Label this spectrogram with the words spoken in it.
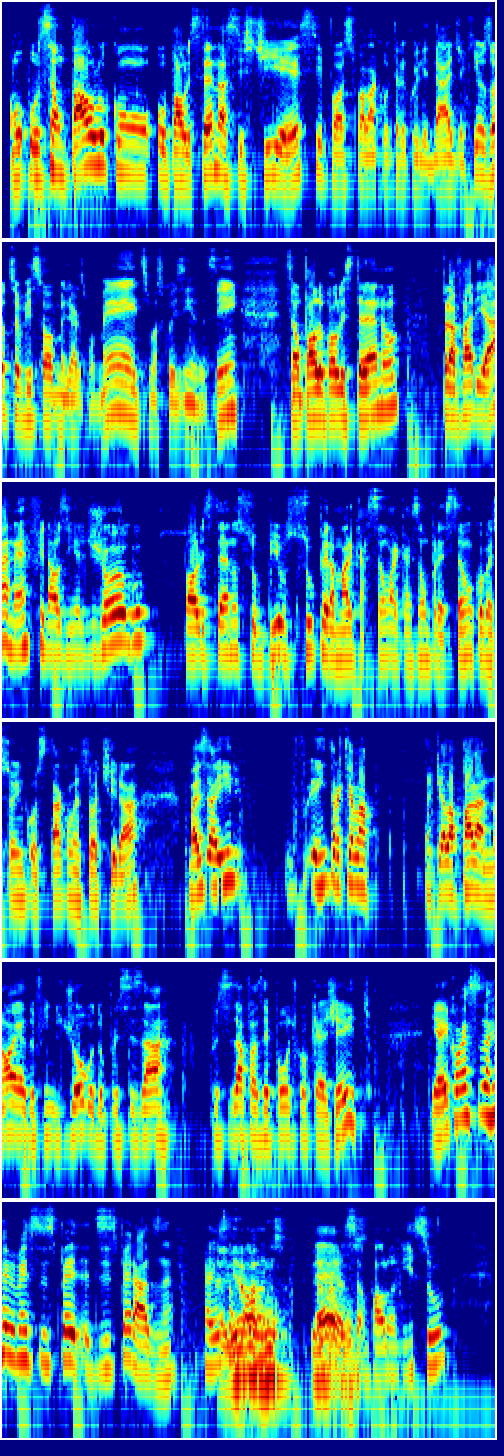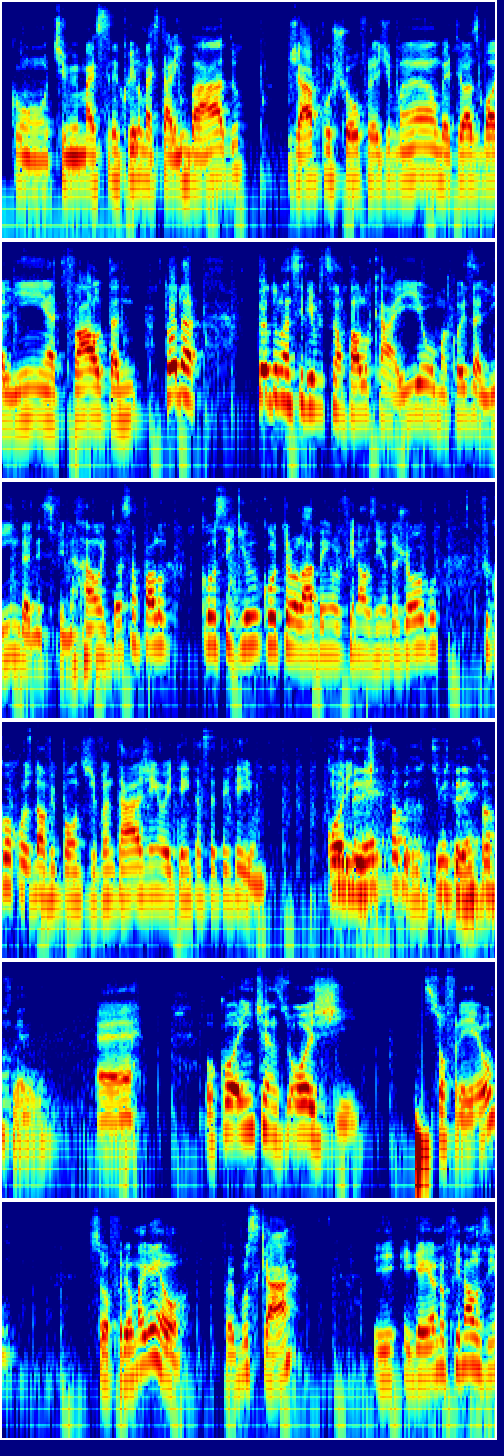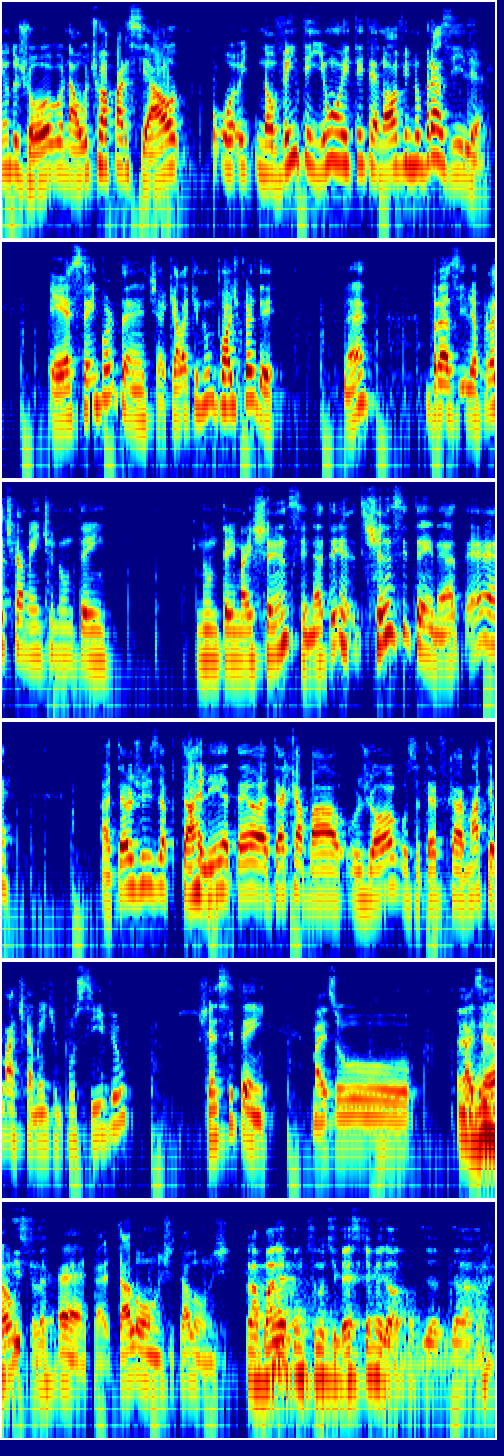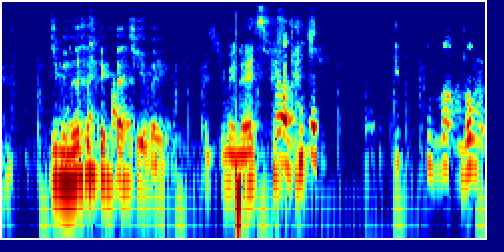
o, São Paulo com o Paulistano, assisti esse, posso falar com tranquilidade aqui. Os outros eu vi só melhores momentos, umas coisinhas assim. São Paulo e Paulistano, pra variar, né? Finalzinho de jogo. Paulistano subiu super a marcação, marcação, pressão, começou a encostar, começou a tirar. Mas aí entra aquela, aquela paranoia do fim do jogo, do precisar, precisar fazer ponto de qualquer jeito. E aí começa os arremessos desesper- desesperados, né? Aí o Aí São vira Paulo, bagunça. Vira é, o bagunça. São Paulo nisso, com o time mais tranquilo, mais tarimbado, já puxou o freio de mão, meteu as bolinhas, falta, toda todo lance livre de São Paulo caiu, uma coisa linda nesse final. Então o São Paulo conseguiu controlar bem o finalzinho do jogo, ficou com os nove pontos de vantagem, 80 a 71. Time Corinthians experiente sobe- O time experiente sobe né? é. O Corinthians hoje sofreu. Sofreu, mas ganhou. Foi buscar e, e ganhou no finalzinho do jogo, na última parcial, o- 91 a 89 no Brasília. Essa é importante, aquela que não pode perder, né? Brasília praticamente não tem não tem mais chance, né? Tem, chance tem, né? Até até o juiz apitar ali, até, até acabar os jogos, até ficar matematicamente impossível, chance tem. Mas o. É Mas muito é difícil, né? É, tá, tá longe, tá longe. Trabalha como se não tivesse, que é melhor. Da- da- Diminui essa expectativa aí. Diminui a expectativa.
